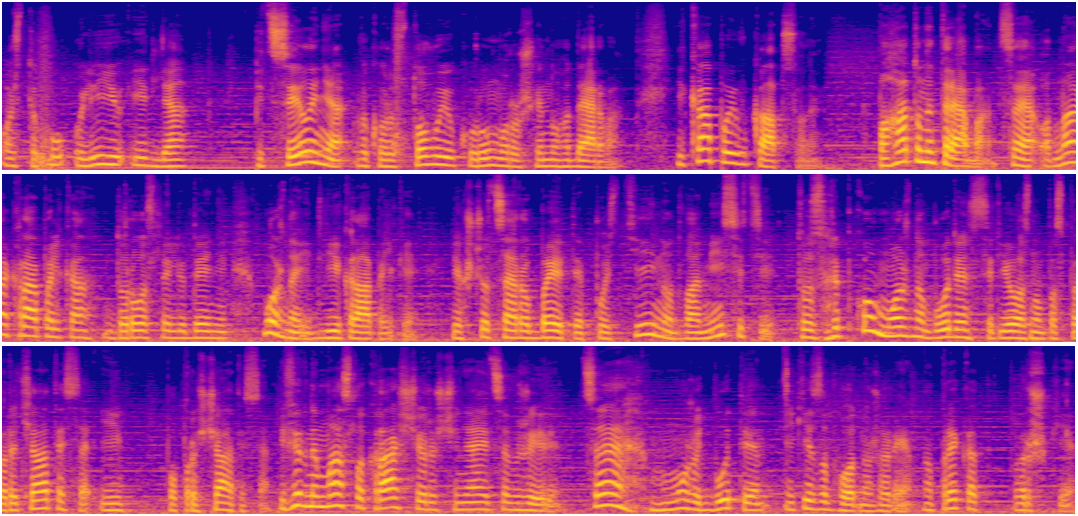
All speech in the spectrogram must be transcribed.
ось таку олію і для підсилення використовую кору морошинного дерева і капаю в капсули. Багато не треба. Це одна крапелька дорослій людині, можна і дві крапельки. Якщо це робити постійно два місяці, то з грибком можна буде серйозно посперечатися і попрощатися. Ефірне масло краще розчиняється в жирі. Це можуть бути які завгодно жири, наприклад, вершки.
